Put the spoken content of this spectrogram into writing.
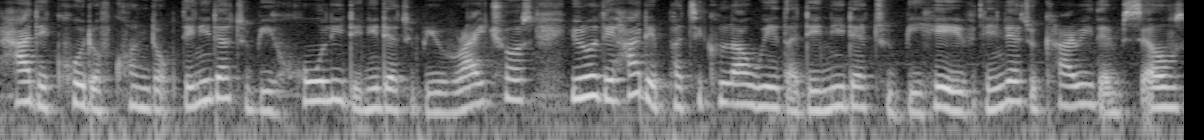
had a code of conduct. They needed to be holy, they needed to be righteous. You know, they had a particular way that they needed to behave, they needed to carry themselves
